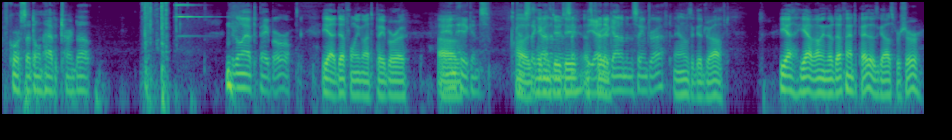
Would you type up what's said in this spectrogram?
of course, I don't have it turned up. They're going to have to pay Burrow. Yeah, definitely going to have to pay Burrow and uh, Higgins. Oh, they Higgins do too. The yeah, true. they got him in the same draft. Yeah, that was a good draft. Yeah, yeah. I mean, they'll definitely have to pay those guys for sure.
